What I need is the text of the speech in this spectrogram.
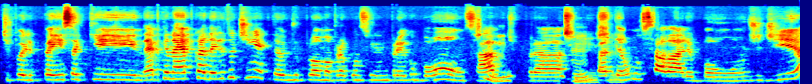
Tipo, ele pensa que. É porque na época dele tu tinha que ter um diploma pra conseguir um emprego bom, sabe? Sim. Tipo, pra, Sim, pra sim. ter um salário bom. Hoje em dia,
